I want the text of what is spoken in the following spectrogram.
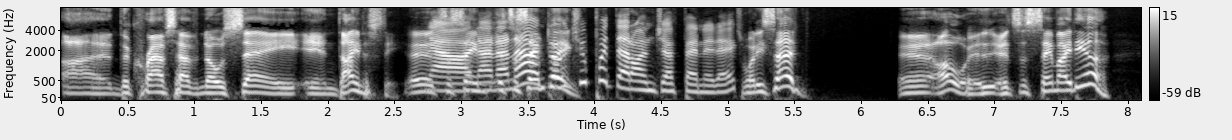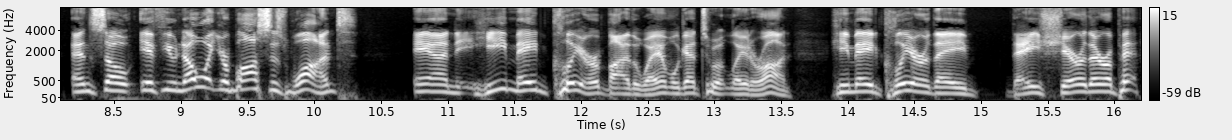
uh, the Crafts have no say in Dynasty. It's the same. nah, nah, it's the nah. same Don't thing. you put that on Jeff Benedict. That's what he said. Uh, oh, it- it's the same idea. And so, if you know what your bosses want, and he made clear, by the way, and we'll get to it later on, he made clear they they share their opinion.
